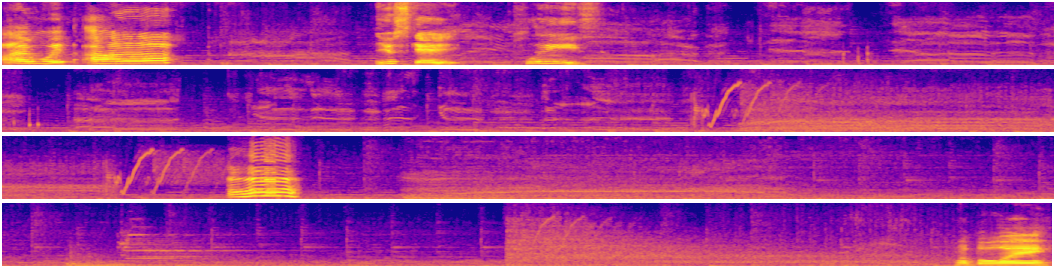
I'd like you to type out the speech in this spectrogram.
I would ah. Yusuke, please. Ah! My boy.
